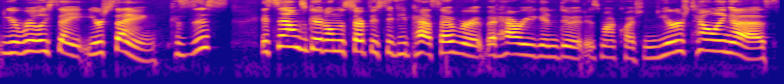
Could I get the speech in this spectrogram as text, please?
you're really saying you're saying because this it sounds good on the surface if you pass over it, but how are you going to do it? Is my question. You're telling us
